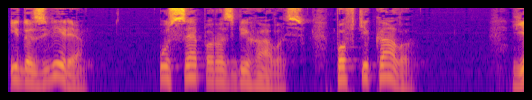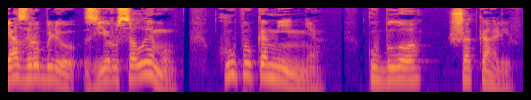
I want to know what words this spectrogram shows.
і до звіря усе порозбігалось, повтікало. Я зроблю з Єрусалиму купу каміння, кубло шакалів,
